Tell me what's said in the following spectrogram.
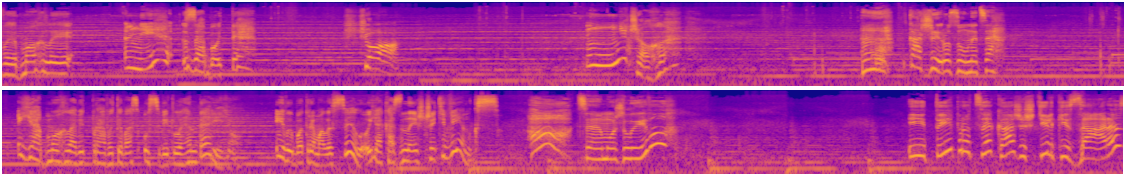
ви б могли. Ні, забудьте. Що? Нічого. Кажи, розумниця. Я б могла відправити вас у світ легендарію, і ви б отримали силу, яка знищить Вінкс. Це можливо? І ти про це кажеш тільки зараз?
